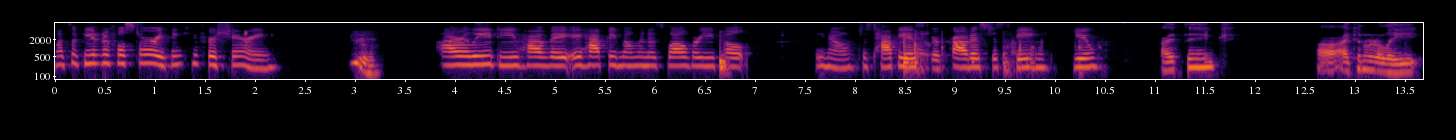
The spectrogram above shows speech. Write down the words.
That's a beautiful story. Thank you for sharing. Yeah. Arlie, do you have a, a happy moment as well where you felt, you know, just happiest or proudest just being you? I think uh, I can relate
